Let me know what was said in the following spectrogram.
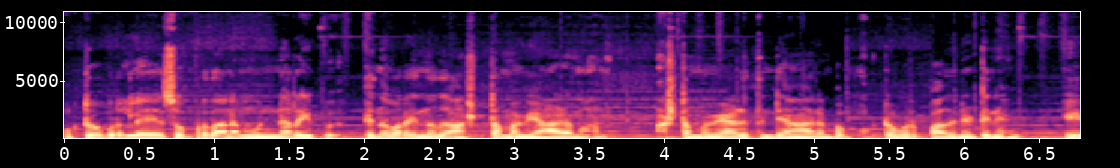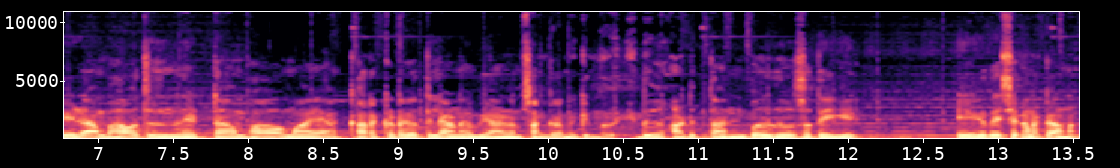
ഒക്ടോബറിലെ സുപ്രധാന മുന്നറിയിപ്പ് എന്ന് പറയുന്നത് അഷ്ടമ വ്യാഴമാണ് അഷ്ടമ വ്യാഴത്തിന്റെ ആരംഭം ഒക്ടോബർ പതിനെട്ടിന് ഏഴാം ഭാവത്തിൽ നിന്ന് എട്ടാം ഭാവമായ കർക്കിടകത്തിലാണ് വ്യാഴം സംക്രമിക്കുന്നത്. ഇത് അടുത്ത അൻപത് ദിവസത്തേക്ക് ഏകദേശ കണക്കാണ്.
